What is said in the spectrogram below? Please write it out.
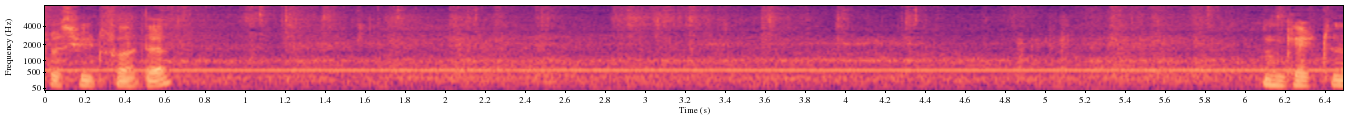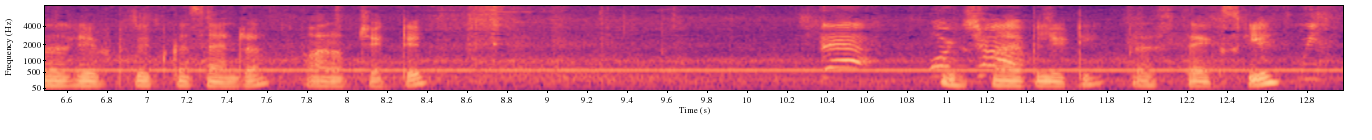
proceed further get to the rift with cassandra our objective There! Use my ability press the x key If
